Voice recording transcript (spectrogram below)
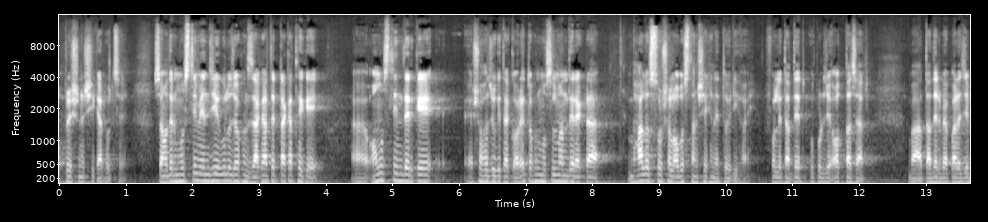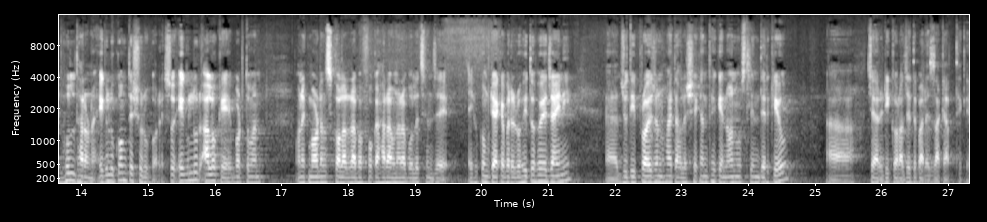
অপারেশনের শিকার হচ্ছে। সো আমাদের মুসলিম এনজিওগুলো যখন জাকাতের টাকা থেকে অমুসলিমদেরকে সহযোগিতা করে, তখন মুসলমানদের একটা ভালো সোশ্যাল অবস্থান সেখানে তৈরি হয়। ফলে তাদের উপর যে অত্যাচার বা তাদের ব্যাপারে যে ভুল ধারণা, এগুলো কমতে শুরু করে। সো এগুলোর আলোকে বর্তমান অনেক মডার্ন স্কলাররা বা ফোকাহারা ওনারা বলেছেন যে, এই হুকুমটি একেবারে রহিত হয়ে যায়নি। যদি প্রয়োজন হয় তাহলে সেখান থেকে নন মুসলিমদেরকেও চ্যারিটি করা যেতে পারে জাকাত থেকে।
